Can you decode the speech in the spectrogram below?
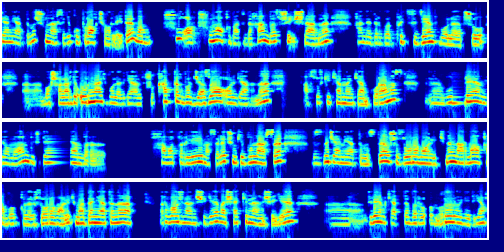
jamiyatimiz shu narsaga ko'proq chorlaydi va shu shuni oqibatida ham biz o'sha ishlarni qandaydir bir pretsedent bo'lib shu e, boshqalarga o'rnak bo'ladigan shu qattiq bir jazo olganini afsuski kamdan kam ko'ramiz. E, bu judayam yomon bu judayam bir xavotirli masala chunki bu narsa bizni jamiyatimizda o'sha zo'ravonlikni normal qabul qilish zo'ravonlik madaniyatini rivojlanishiga va shakllanishiga e, judayam katta bir rol o'ynaydigan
